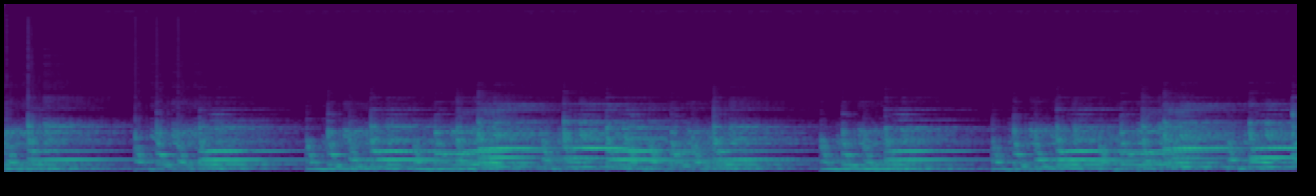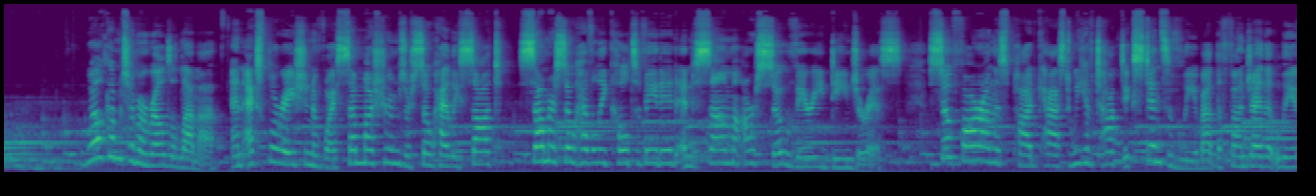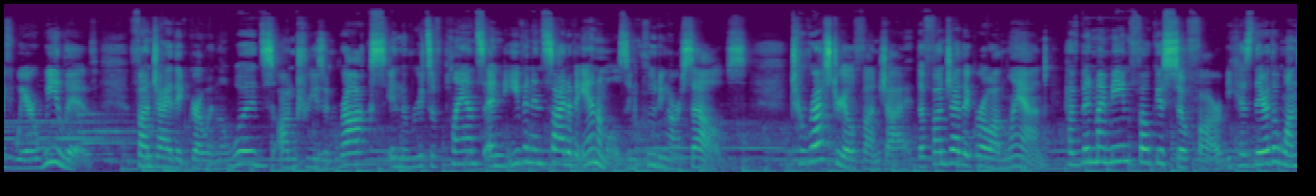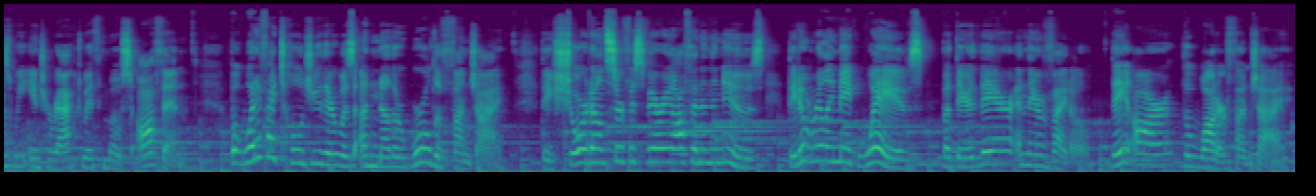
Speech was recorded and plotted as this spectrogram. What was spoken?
Thank you. Welcome to Morel Dilemma, an exploration of why some mushrooms are so highly sought, some are so heavily cultivated, and some are so very dangerous. So far on this podcast, we have talked extensively about the fungi that live where we live fungi that grow in the woods, on trees and rocks, in the roots of plants, and even inside of animals, including ourselves. Terrestrial fungi, the fungi that grow on land, have been my main focus so far because they're the ones we interact with most often. But what if I told you there was another world of fungi? They sure don't surface very often in the news, they don't really make waves, but they're there and they're vital. They are the water fungi.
